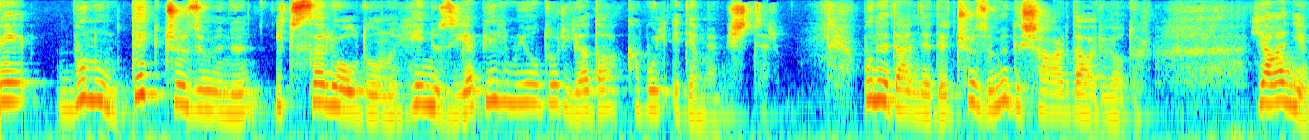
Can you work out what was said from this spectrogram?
Ve bunun tek çözümünün içsel olduğunu henüz ya bilmiyordur ya da kabul edememiştir. Bu nedenle de çözümü dışarıda arıyordur. Yani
